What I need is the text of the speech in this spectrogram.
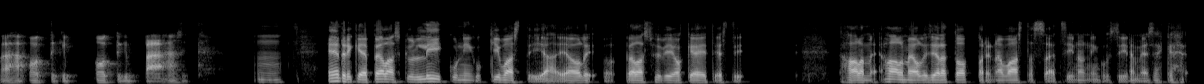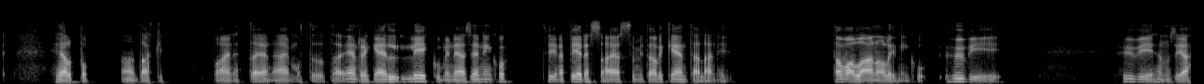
vähän ottikin, ottikin päähän sitten. Mm. Enrique pelasi kyllä liikku niin kuin kivasti ja, ja oli, pelasi hyvin okei. Tietysti Halme, Halme oli siellä topparina vastassa, että siinä on niin kuin siinä mielessä ehkä helppo antaakin painetta ja näin, mutta tota, Enrique liikkuminen ja se niin kuin siinä pienessä ajassa, mitä oli kentällä, niin tavallaan oli niin kuin hyviä, hyviä semmoisia,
